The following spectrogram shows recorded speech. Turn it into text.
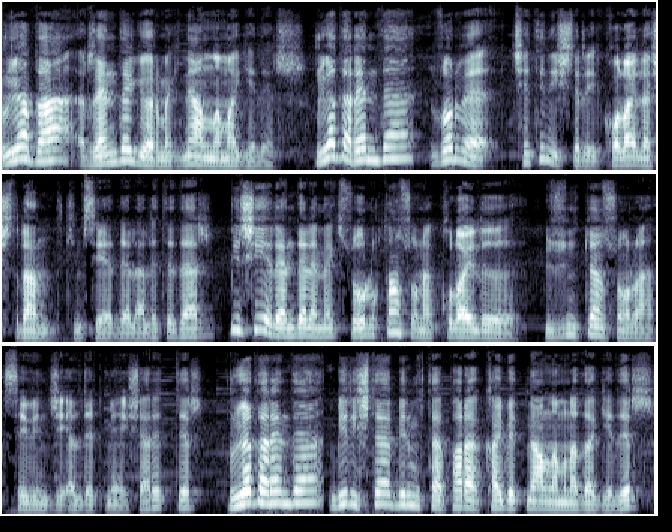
Rüyada rende görmek ne anlama gelir? Rüyada rende zor ve çetin işleri kolaylaştıran kimseye delalet eder. Bir şeyi rendelemek zorluktan sonra kolaylığı, üzüntüden sonra sevinci elde etmeye işarettir. Rüyada rende bir işte bir miktar para kaybetme anlamına da gelir.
